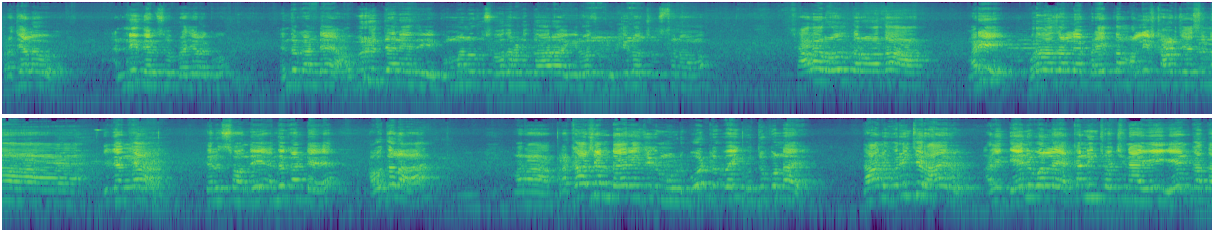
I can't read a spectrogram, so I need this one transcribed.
ప్రజలు అన్నీ తెలుసు ప్రజలకు. ఎందుకంటే అభివృద్ధి అనేది గుమ్మనూరు సోదరుల ద్వారా ఈరోజు గుత్తిలో చూస్తున్నాము. చాలా రోజుల తర్వాత మరి బురద చల్లే ప్రయత్నం మళ్ళీ స్టార్ట్ చేసిన విధంగా తెలుస్తోంది. ఎందుకంటే అవతల మన ప్రకాశం బ్యారేజీకి మూడు బోట్లు పోయి గుద్దుకున్నాయి. దాని గురించి రాయరు. అది దేనివల్ల ఎక్కడి నుంచి వచ్చినాయి ఏం కథ?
